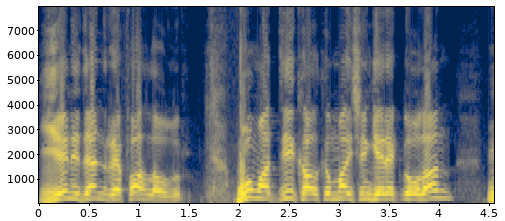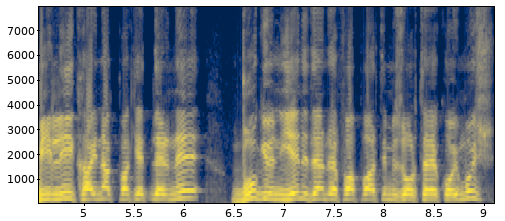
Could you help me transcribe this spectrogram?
yeniden refahla olur. Bu maddi kalkınma için gerekli olan milli kaynak paketlerini bugün yeniden Refah Partimiz ortaya koymuş,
